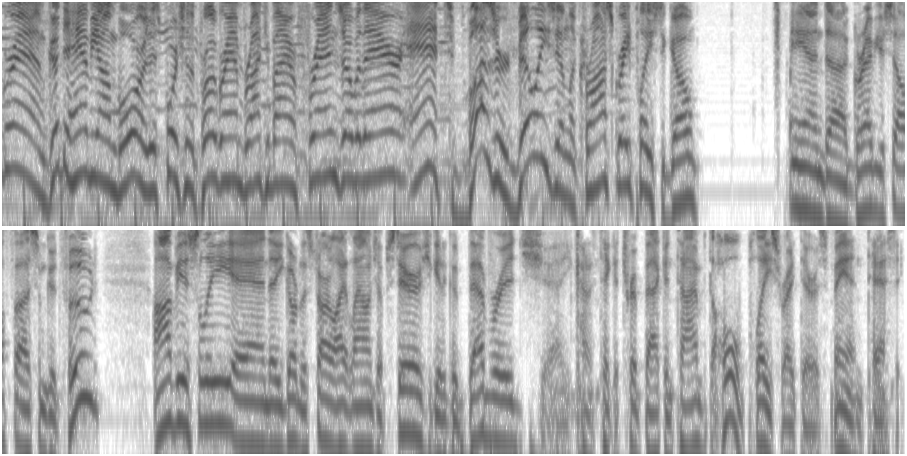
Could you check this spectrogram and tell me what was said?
Program. Good to have you on board. This portion of the program brought to you by our friends over there at Buzzard Billy's in La Crosse. Great place to go and uh, grab yourself uh, some good food, obviously. And uh, you go to the Starlight Lounge upstairs. You get a good beverage. Uh, you kind of take a trip back in time. But the whole place right there is fantastic.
